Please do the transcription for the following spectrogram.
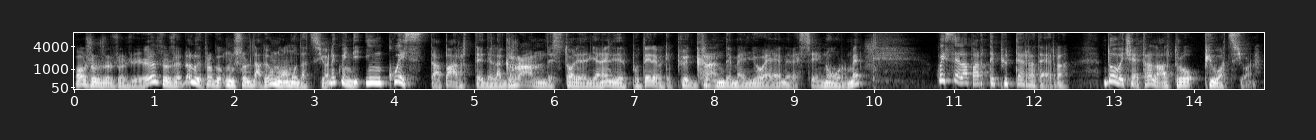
Oh, lui è proprio un soldato, è un uomo d'azione. Quindi in questa parte della grande storia degli anelli del potere, perché più è grande meglio è, deve essere enorme, questa è la parte più terra-terra, dove c'è tra l'altro più azione.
